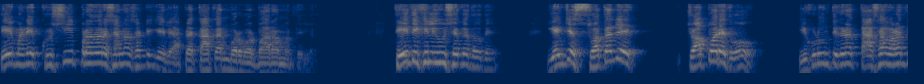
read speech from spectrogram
ते म्हणे कृषी प्रदर्शनासाठी गेले आपल्या काकांबरोबर बारामतीला. ते देखील येऊ शकत होते. यांचे स्वतःचे चॉपर आहेत हो इकडून तिकडं तासाभरात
